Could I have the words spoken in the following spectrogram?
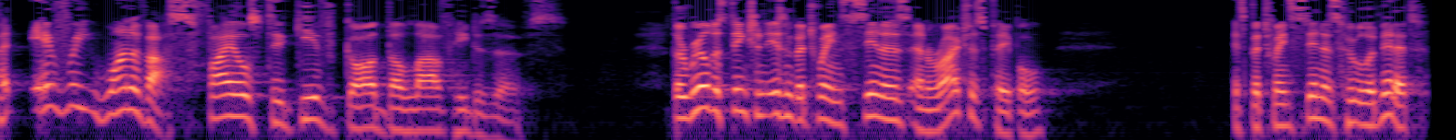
But every one of us fails to give God the love he deserves. The real distinction isn't between sinners and righteous people. It's between sinners who will admit it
